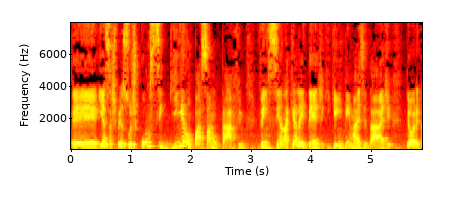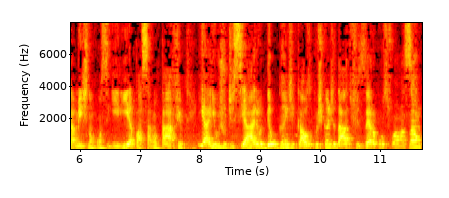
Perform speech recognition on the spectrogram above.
É, e essas pessoas conseguiram passar no TAF, vencendo aquela ideia de que quem tem mais idade, teoricamente, não conseguiria passar no TAF, e aí o judiciário deu ganho de causa para os candidatos, fizeram curso de formação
